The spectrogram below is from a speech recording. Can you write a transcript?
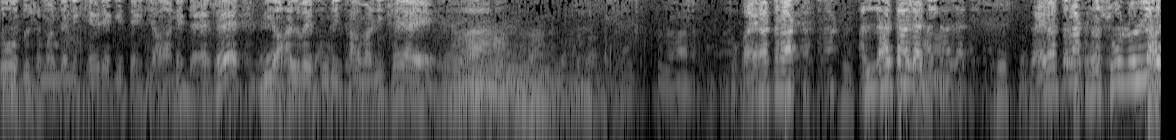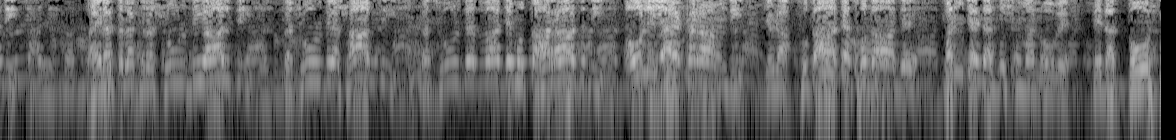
دو دشمن دے نکھیڑے کی تے جہان چاہے سے بیا حلوے پوری کھاوا نہیں چاہے غیرت رکھ، اللہ تعالی دی۔ غیرت رکھ رسول اللہ دی۔ غیرت رکھ رسول دی آل دی، رسول دے اصحاب دی، رسول دے ازواج متحرات دی، اولیاء کرام دی۔ جڑا خدا دے خدا دے، بندے دا دشمن ہوئے تیرا دوست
